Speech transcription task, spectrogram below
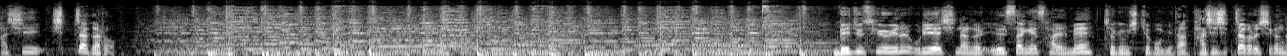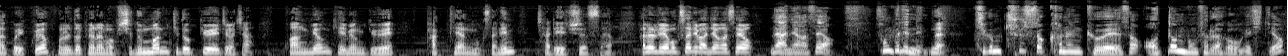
다시 십자가로. 매주 수요일 우리의 신앙을 일상의 삶에 적용시켜 봅니다. 다시 십자가로 시간 갖고 있고요. 오늘도 변함없이 눈먼 기독교의 저자 광명 계명교회 박태양 목사님 자리해 주셨어요. 할렐루야 목사님 안녕하세요. 네, 안녕하세요. 송PD님. 네. 지금 출석하는 교회에서 어떤 봉사를 하고 계시죠?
